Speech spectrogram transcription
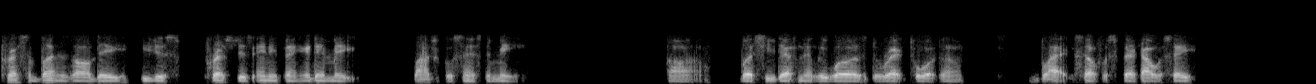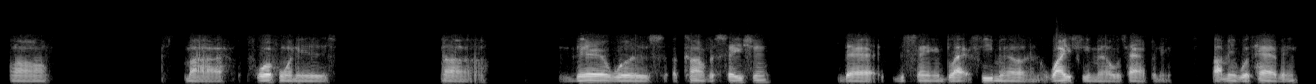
pressing buttons all day, you just press just anything. It didn't make logical sense to me. Uh, but she definitely was direct toward um, black self-respect, I would say. Um, my fourth one is uh, there was a conversation that the same black female and white female was happening. I mean, was having,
